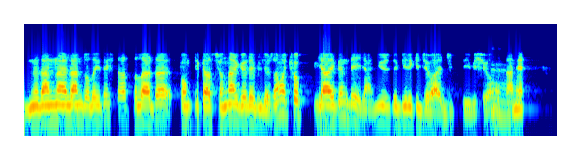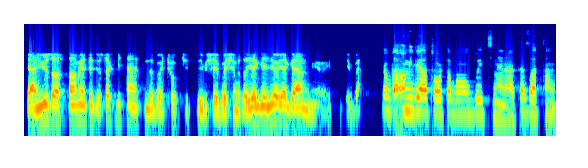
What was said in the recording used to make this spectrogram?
nedenlerden dolayı da işte hastalarda komplikasyonlar görebiliyoruz. Ama çok yaygın değil yani yüzde bir iki civar ciddi bir şey olması. Hmm. Hani yani 100 hasta ameliyat ediyorsak bir tanesinde böyle çok ciddi bir şey başımıza ya geliyor ya gelmiyor gibi. Ya da ameliyat ortamı olduğu için herhalde zaten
